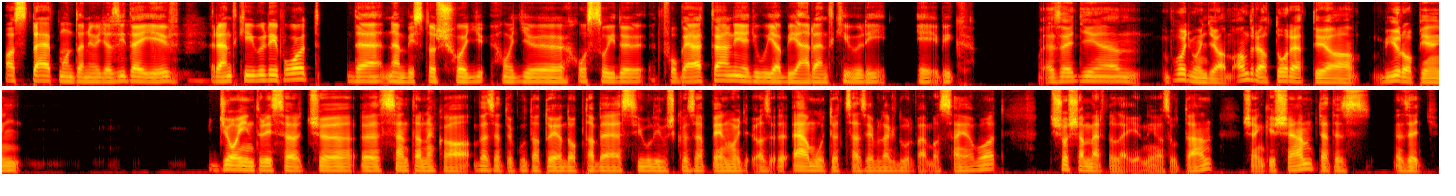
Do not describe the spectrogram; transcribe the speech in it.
azt lehet mondani, hogy az idei év rendkívüli volt, de nem biztos, hogy, hogy hosszú idő fog eltelni egy újabb ilyen rendkívüli évig. Ez egy ilyen, hogy mondjam, Andrea Toretti a European Joint Research Centernek a vezető kutatója dobta be ezt július közepén, hogy az elmúlt 500 év legdurvább szája volt. Sosem merte leírni azután, senki sem, tehát ez, ez egy,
